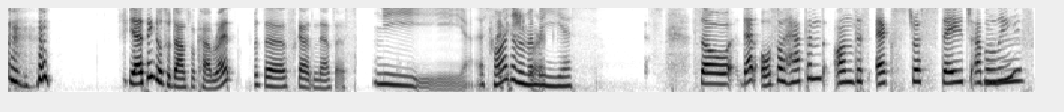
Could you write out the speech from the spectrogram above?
yeah, I think it was for dance macabre, right? With the skeleton dancers. Yeah. As far as I remember, sure. yes. Yes. So that also happened on this extra stage, I mm-hmm. believe.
